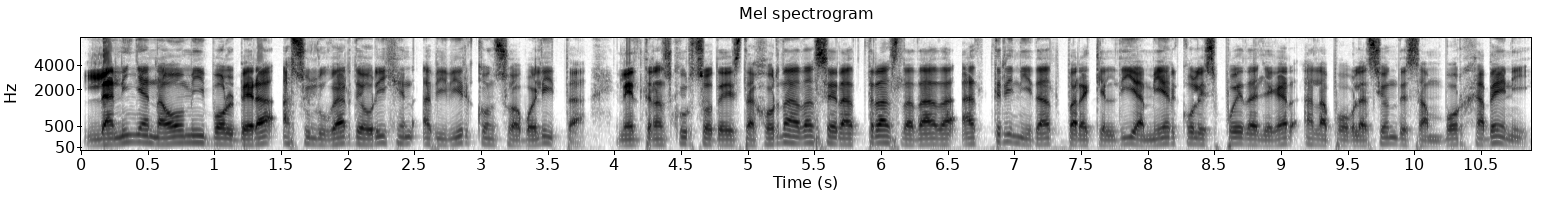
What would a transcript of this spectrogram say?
La niña Naomi volverá a su lugar de origen a vivir con su abuelita. En el transcurso de esta jornada será trasladada a Trinidad para que el día miércoles pueda llegar a la población de San Borja Beni.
